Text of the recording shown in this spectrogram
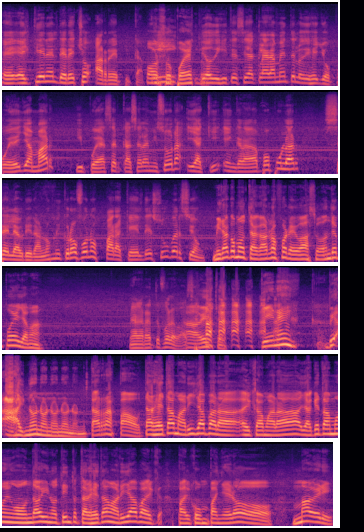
eh, él tiene el derecho a réplica. Por Y supuesto. Lo dijiste sea claramente, lo dije yo, puede llamar y puede acercarse a la emisora y aquí en Grada Popular se le abrirán los micrófonos para que él dé su versión. Mira cómo te agarro fuera de vaso. ¿Dónde puede llamar? Me agarraste fuera de base. Ah, ¿viste? Tienes... Ay, no, no, no, no, no. Está raspado. Tarjeta amarilla para el camarada, ya que estamos en Onda Vino Tinto. Tarjeta amarilla para el, para el compañero Maverick,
